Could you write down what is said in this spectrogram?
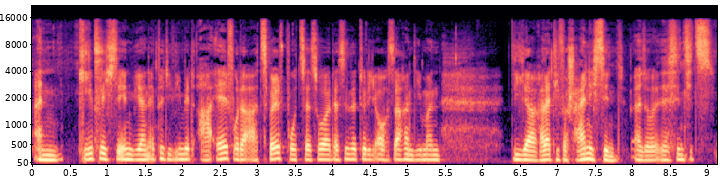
Angeblich sehen wir ein Apple TV mit A11 oder A12 Prozessor. Das sind natürlich auch Sachen, die man, die ja relativ wahrscheinlich sind. Also das sind jetzt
